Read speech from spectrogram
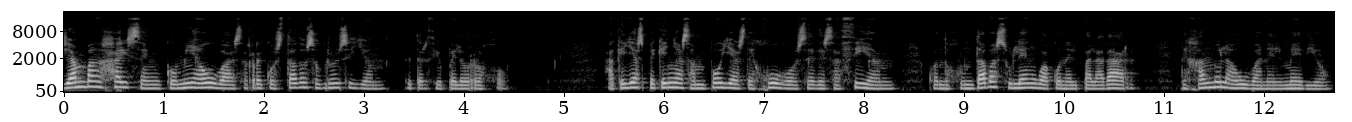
Jan Van Heysen comía uvas recostado sobre un sillón de terciopelo rojo. Aquellas pequeñas ampollas de jugo se deshacían cuando juntaba su lengua con el paladar, dejando la uva en el medio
